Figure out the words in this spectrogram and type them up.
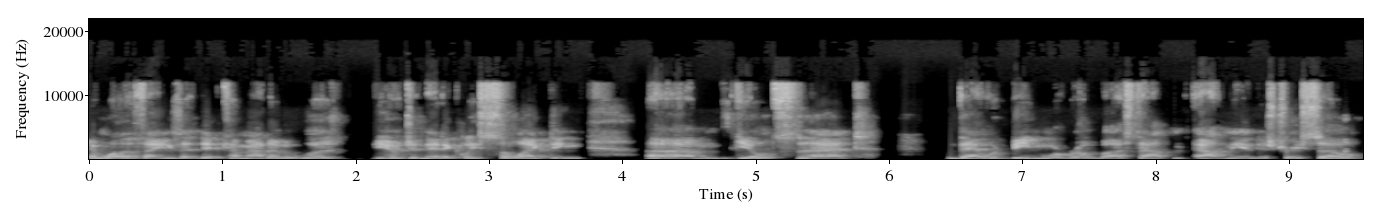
and one of the things that did come out of it was you know genetically selecting um, gilts that that would be more robust out out in the industry. So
